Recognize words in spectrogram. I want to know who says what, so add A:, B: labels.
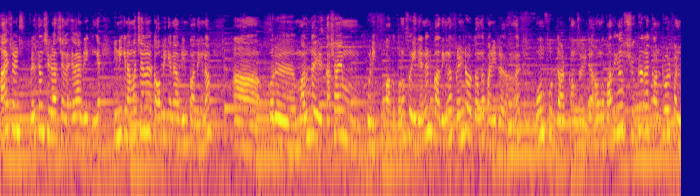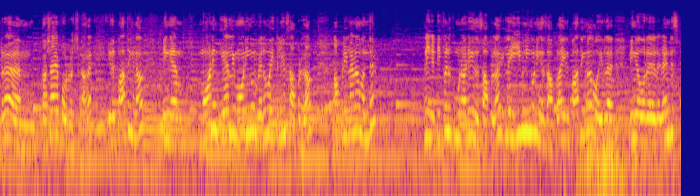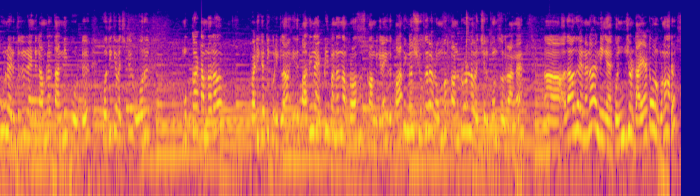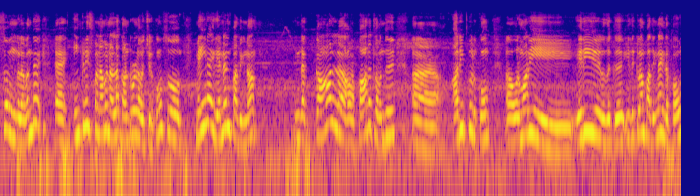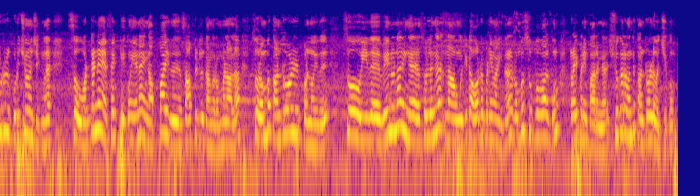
A: Hi friends welcome Sriraj channel எல்லாம் எப்படி இருக்கீங்க? இன்னைக்கு நம்ம சேனல் டாபிக் என்ன அப்படின்னு பார்த்தீங்கன்னா ஒரு மருந்தை கஷாயம் பொடி பார்க்க போகிறோம் ஸோ இது என்னன்னு பார்த்தீங்கன்னா ஃப்ரெண்ட் ஒருத்தவங்க பண்ணிட்டு இருக்காங்க. ஹோம் ஃபுட் டாட் காம் சொல்லிட்டு. அவங்க பார்த்தீங்கன்னா சுகரை கண்ட்ரோல் பண்ணுற கஷாய பவுடர் வச்சுருக்காங்க. இது பார்த்தீங்கன்னா நீங்கள் மார்னிங் ஏர்லி மார்னிங்கும் வெறும் வயிற்றுலையும் சாப்பிடலாம். அப்படி இல்லைன்னா வந்து நீங்கள் டிஃபனுக்கு முன்னாடி இதை சாப்பிடலாம். இல்லை ஈவினிங்கும் நீங்கள் சாப்பிடலாம். இது பார்த்தீங்கன்னா இதில் நீங்கள் ஒரு ரெண்டு ஸ்பூன் எடுத்துகிட்டு ரெண்டு டம்ளர் தண்ணி போட்டு கொதிக்க வச்சுட்டு ஒரு முக்கால் டம்ளராக வடிகட்டி குடிக்கலாம். இது பார்த்தீங்கன்னா எப்படி பண்ணுறது நான் ப்ராசஸ் காமிக்கிறேன். இது பார்த்தீங்கன்னா சுகரை ரொம்ப கண்ட்ரோலில் வச்சுருக்கும்னு சொல்கிறாங்க அதாவது என்னென்னா நீங்கள் கொஞ்சம் டயட்டும் இருக்கணும். ஸோ உங்களை வந்து இன்க்ரீஸ் பண்ணாமல் நல்லா கண்ட்ரோலில் வச்சுருக்கோம். ஸோ மெயினாக இது என்னென்னு பார்த்தீங்கன்னா இந்த காலில் பாதத்தில் வந்து அரிப்பு இருக்கும். ஒரு மாதிரி எரியறதுக்கு இதுக்கெல்லாம் பார்த்தீங்கன்னா இந்த பவுடர் குடிச்சோம்னு வச்சுக்கோங்களேன். ஸோ உடனே எஃபெக்ட் கேட்கும். ஏன்னா எங்கள் அப்பா இது சாப்பிட்டுட்டு இருக்காங்க ரொம்ப நாளாக ஸோ ரொம்ப கண்ட்ரோல் பண்ணும் இது. ஸோ இது வேணும்னா நீங்கள் சொல்லுங்கள் நான் உங்ககிட்ட ஆர்டர் பண்ணி வாங்கி தரேன் ரொம்ப சூப்பராக இருக்கும். ட்ரை பண்ணி பாருங்கள் சுகரை வந்து கண்ட்ரோலில் வச்சுக்கும்.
